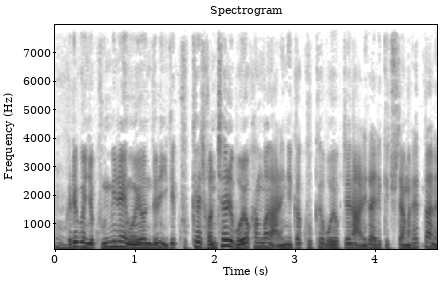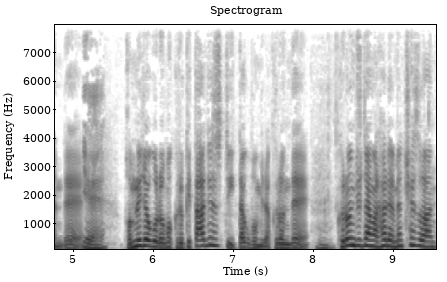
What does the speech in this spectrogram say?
음. 그리고 이제 국민의힘 의원들이 이게 국회 전체를 모욕한 건 아니니까 국회 모욕죄는 아니다 이렇게 주장을 했다는데 예. 법리적으로 뭐 그렇게 따질 수도 있다고 봅니다. 그런데 음. 그런 주장을 하려면 최소한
